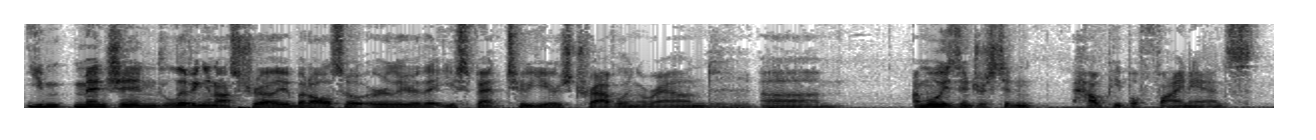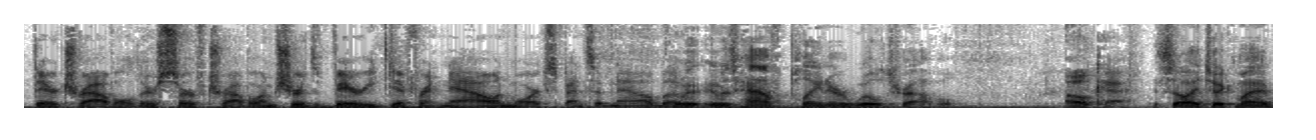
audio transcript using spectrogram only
you mentioned living in Australia, but also earlier that you spent two years traveling around. Mm-hmm. Um, I'm always interested in how people finance their travel, their surf travel. I'm sure it's very different now and more expensive now, but it was half planer will travel. Okay. So I took my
